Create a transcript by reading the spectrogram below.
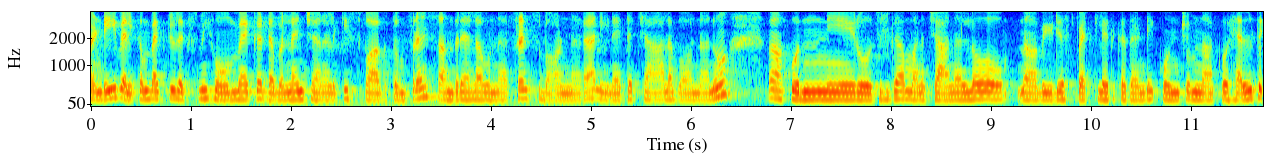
అండి welcome back to Lakshmi home maker double nine ఛానల్కి స్వాగతం. ఫ్రెండ్స్ అందరూ ఎలా ఉన్నారు? ఫ్రెండ్స్ బాగున్నారా? నేనైతే చాలా బాగున్నాను. కొన్ని రోజులుగా మన ఛానల్లో వీడియోస్ పెట్టలేదు కదండి. కొంచెం నాకు హెల్త్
